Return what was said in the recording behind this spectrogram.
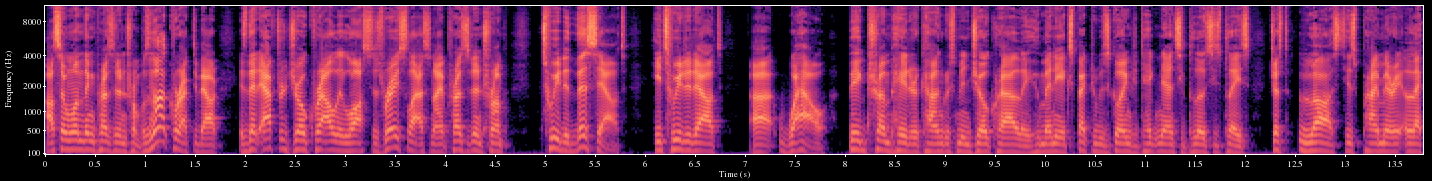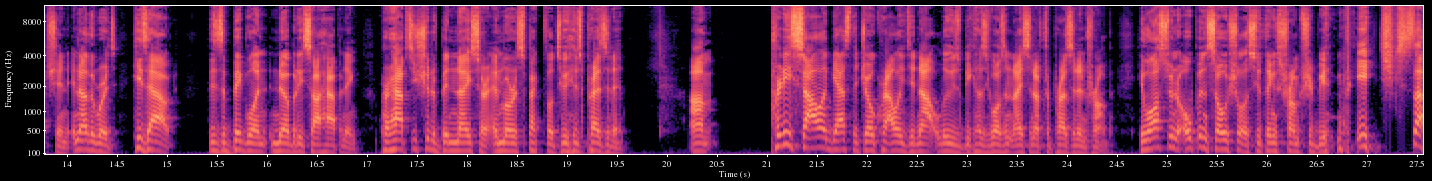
I'll say one thing President Trump was not correct about is that after Joe Crowley lost his race last night, President Trump tweeted this out. He tweeted out, uh, wow, big Trump hater Congressman Joe Crowley, who many expected was going to take Nancy Pelosi's place, just lost his primary election. In other words, he's out. This is a big one nobody saw happening. Perhaps he should have been nicer and more respectful to his president. Um, pretty solid guess that Joe Crowley did not lose because he wasn't nice enough to President Trump. He lost to an open socialist who thinks Trump should be impeached. So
